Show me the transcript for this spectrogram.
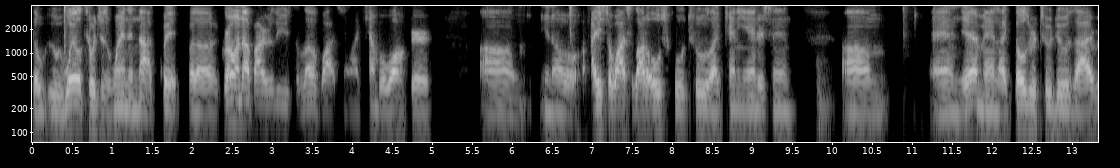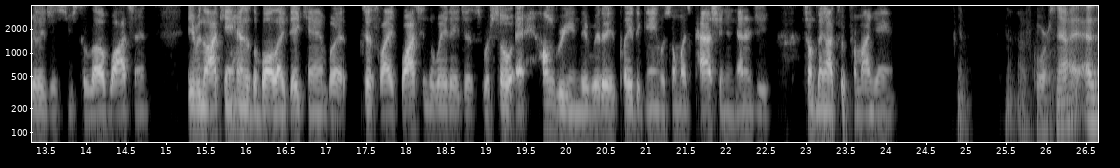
the will to just win and not quit. But uh, growing up, I really used to love watching like Kemba Walker. Um, you know, I used to watch a lot of old school too, like Kenny Anderson. Um, and yeah, man, like those were two dudes that I really just used to love watching, even though I can't handle the ball like they can. But just like watching the way they just were so hungry and the way they played the game with so much passion and energy, something I took from my game. Of course. Now, as,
